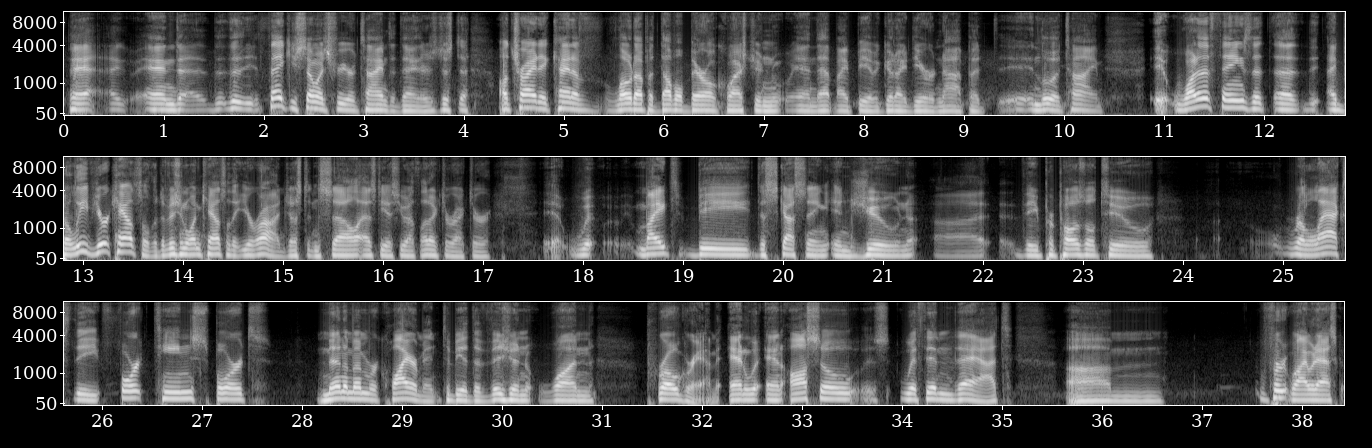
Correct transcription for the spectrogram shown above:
Yeah, and uh, the, the, thank you so much for your time today. There's just a, I'll try to kind of load up a double barrel question, and that might be a good idea or not. But in lieu of time, it, one of the things that uh, the, I believe your council, the Division One council that you're on, Justin Sell, SDSU athletic director, w- might be discussing in June uh, the proposal to relax the 14 sport minimum requirement to be a division 1 program. And w- and also within that um well I would ask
